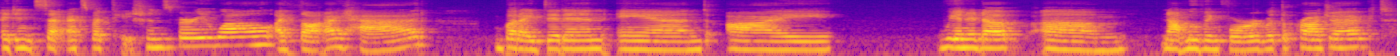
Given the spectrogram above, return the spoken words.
I didn't set expectations very well. I thought I had, but I didn't, and I we ended up um, not moving forward with the project.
